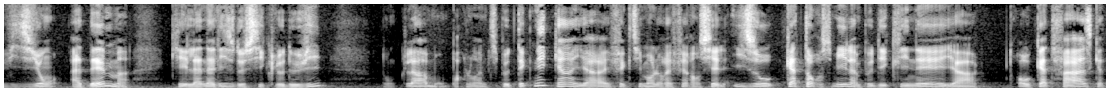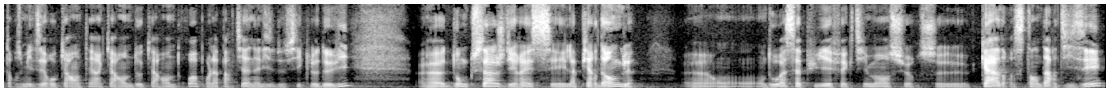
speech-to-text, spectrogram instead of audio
vision ADEME, qui est l'analyse de cycle de vie. Donc là, bon, parlons un petit peu de technique. Hein. Il y a effectivement le référentiel ISO 14000, un peu décliné. Il y a trois ou quatre phases, 14041, 42, 43 pour la partie analyse de cycle de vie. Euh, donc ça, je dirais, c'est la pierre d'angle. Euh, on, doit s'appuyer effectivement sur ce cadre standardisé.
